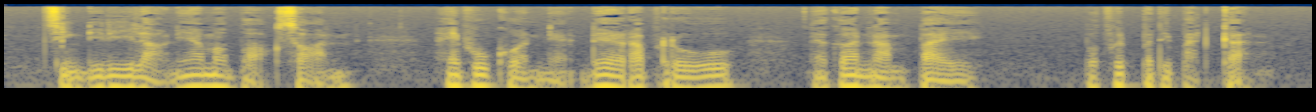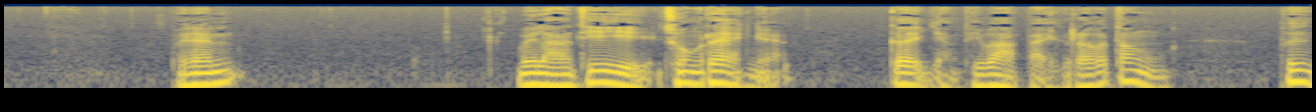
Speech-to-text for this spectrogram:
ำสิ่งดีๆ เหล่านี้มาบอกสอนให้ผู้คนเนี่ยได้รับรู้แล้วก็นำไปประพฤติปฏิบัติกัน เพราะฉะนั้น เวลาที่ช่วงแรกเนี่ย ก็อย่างที่ว่าไปเราก็ต้องพึ่ง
